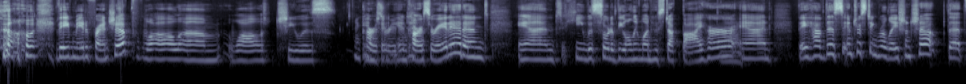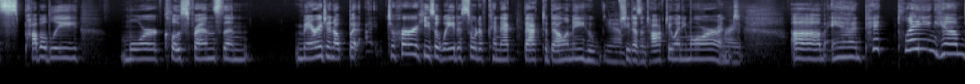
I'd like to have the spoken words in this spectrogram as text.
so they've made a friendship while um, while she was Incarcerated. incarcerated and and he was sort of the only one who stuck by her and they have this interesting relationship that's probably more close friends than marriage and but to her he's a way to sort of connect back to Bellamy who Yeah. she doesn't talk to anymore and Right. um, and pick playing him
